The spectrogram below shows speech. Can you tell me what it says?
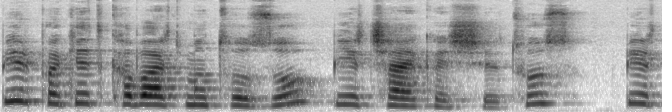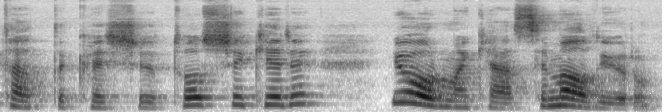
Bir paket kabartma tozu, bir çay kaşığı tuz, bir tatlı kaşığı toz şekeri yoğurma kaseme alıyorum.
